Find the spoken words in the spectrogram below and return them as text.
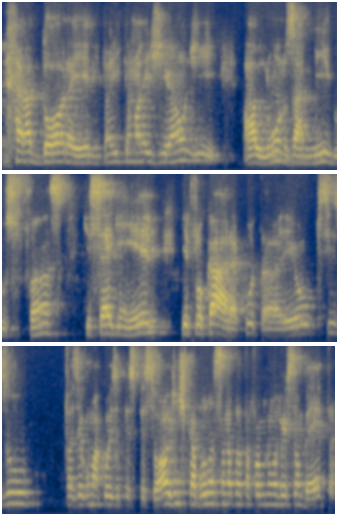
o cara adora ele. Então, ele tem uma legião de alunos, amigos, fãs que seguem ele. E ele falou, cara, puta, eu preciso fazer alguma coisa para esse pessoal. A gente acabou lançando a plataforma numa versão beta.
